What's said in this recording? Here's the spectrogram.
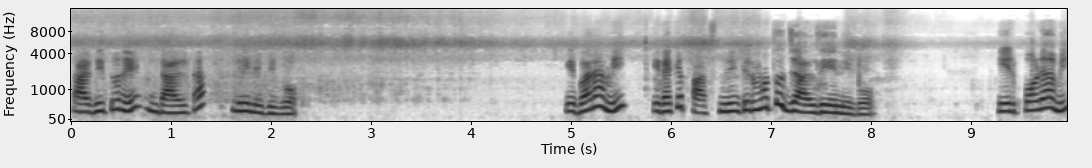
তার ভিতরে ডালটা ঢেলে দেব। এবার আমি এটাকে পাঁচ মিনিটের মতো জাল দিয়ে নেব। এরপরে আমি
